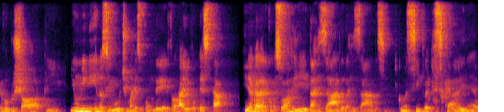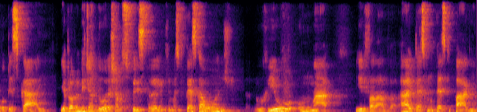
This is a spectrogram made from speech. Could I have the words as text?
eu vou para o shopping. E um menino, assim, o último a responder, ele falou, ah, eu vou pescar. E a galera começou a rir, dar risada, dar risada, assim, como assim tu vai pescar? E, né, eu vou pescar. E, e a própria mediadora achava super estranho mas tu pesca onde? No rio ou no mar? E ele falava, ah, eu pesco no pesque pague.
